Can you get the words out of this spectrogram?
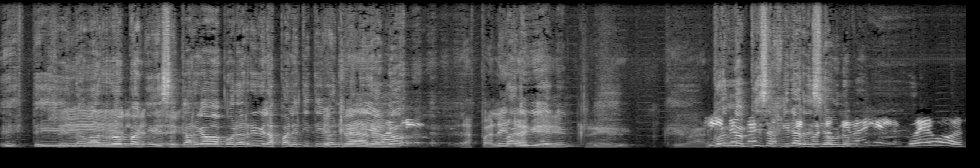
este, Sí, lavarropa el- que se el- cargaba por arriba y las paletitas iban y claro. venían, ¿no? Las paletas Van y que... vienen. que- que van. sí, ¿Cuándo no empieza a girar? Decía uno. que valen los nuevos,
